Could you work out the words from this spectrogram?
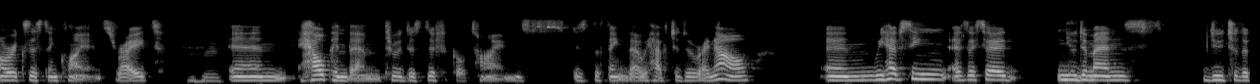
our existing clients right? Mm-hmm. and helping them through this difficult time is, is the thing that we have to do right now and we have seen, as I said, new demands due to the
